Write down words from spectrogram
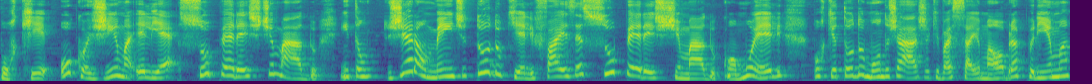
Porque o Kojima, ele é superestimado. Então, geralmente, tudo que ele faz é superestimado como ele, porque todo mundo já acha que vai sair uma obra-prima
